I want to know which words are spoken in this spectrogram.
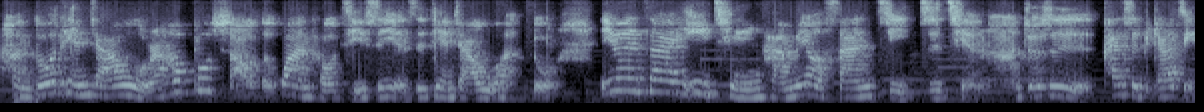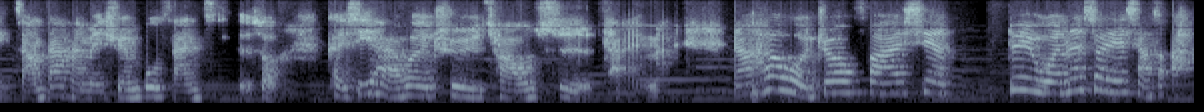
很多添加物，然后不少的罐头其实也是添加物很多。因为在疫情还没有三级之前啊，就是开始比较紧张，但还没宣布三级的时候，可惜还会去超市采买，然后我就发现。对我那时候也想说啊，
